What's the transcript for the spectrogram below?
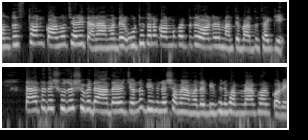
অন্তঃস্থন কর্মচারী, তারা আমাদের ঊর্ধ্বতন কর্মকর্তাদের অর্ডার মানতে বাধ্য থাকি। তারা তাদের সুযোগ সুবিধা আদায়ের জন্য বিভিন্ন সময় আমাদের বিভিন্নভাবে ব্যবহার করে।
